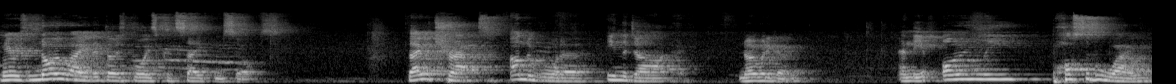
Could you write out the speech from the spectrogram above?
there is no way that those boys could save themselves. They were trapped underwater in the dark, nowhere to go. And the only possible way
